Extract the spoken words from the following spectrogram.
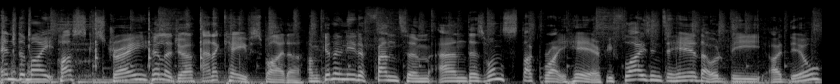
endermite, husk, stray, pillager, and a cave spider. I'm going to need a phantom, and there's one stuck right here. If he flies into here, that would be ideal.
